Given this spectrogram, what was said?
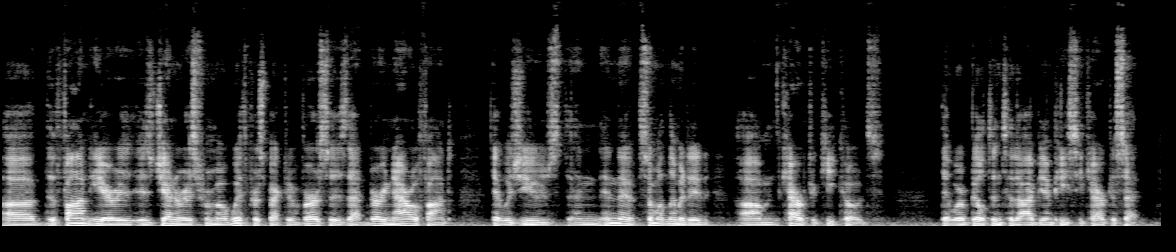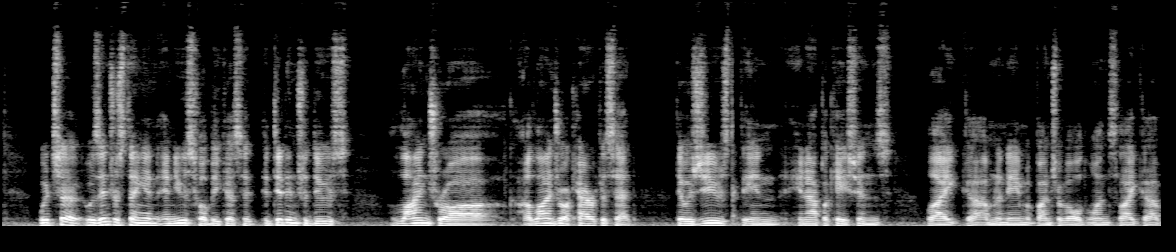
uh, the font here is, is, generous from a width perspective versus that very narrow font that was used and, and the somewhat limited um, character key codes that were built into the IBM PC character set, which uh, was interesting and, and useful because it, it did introduce line draw, a line draw character set that was used in, in applications like, uh, I'm going to name a bunch of old ones like a, uh,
